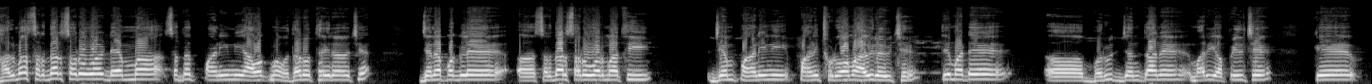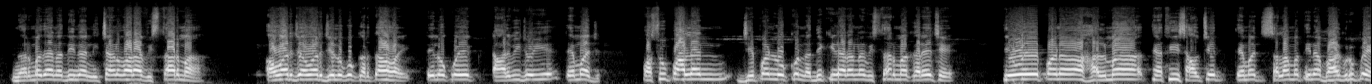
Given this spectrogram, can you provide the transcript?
હાલમાં સરદાર સરોવર ડેમમાં સતત પાણીની આવકમાં વધારો થઈ રહ્યો છે. જેના પગલે સરદાર સરોવરમાંથી જેમ પાણીની, પાણી છોડવામાં આવી રહ્યું છે, તે માટે ભરૂચ જનતાને મારી અપીલ છે કે નર્મદા નદીના નીચાણવાળા વિસ્તારમાં અવર જવર જે લોકો કરતા હોય તે લોકોએ ટાળવી જોઈએ. તેમજ પશુપાલન જે પણ લોકો નદી કિનારાના વિસ્તારમાં કરે છે, તેઓએ પણ હાલમાં ત્યાંથી સાવચેત તેમજ સલામતીના ભાગરૂપે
